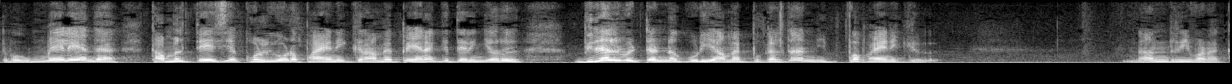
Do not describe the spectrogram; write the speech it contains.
இப்போ உண்மையிலேயே அந்த தமிழ் தேசிய கொள்கையோட பயணிக்கிற அமைப்பு எனக்கு தெரிஞ்ச ஒரு விரல் விட்டெண்ணக்கூடிய அமைப்புகள் தான் இப்போ பயணிக்குது. நன்றி வணக்கம்.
